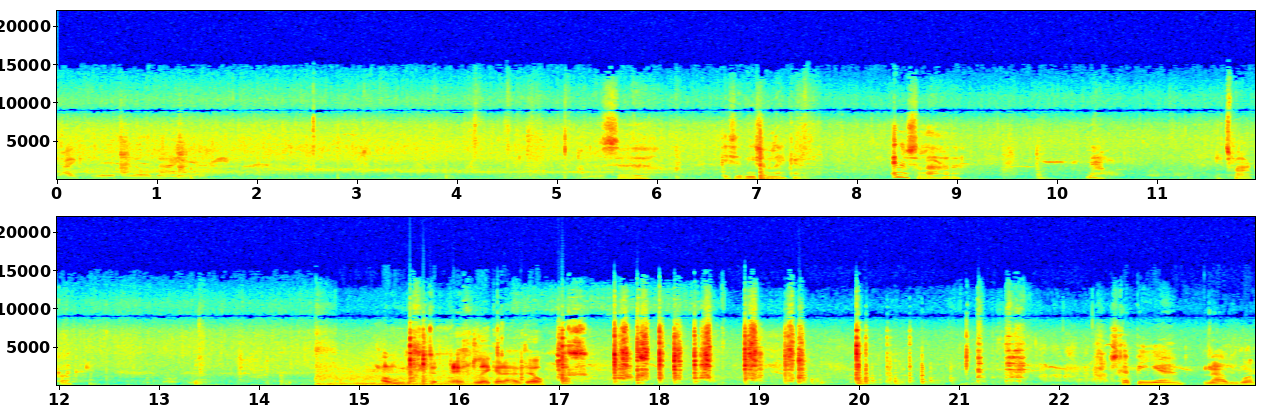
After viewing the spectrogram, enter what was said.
Kijk, er er wel bij, hè. Anders eh, is het niet zo lekker. En een salade. Nou, eet smakelijk. Oh, dat ziet er echt lekker uit, El. Schepje, eh, Nou, doe maar.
